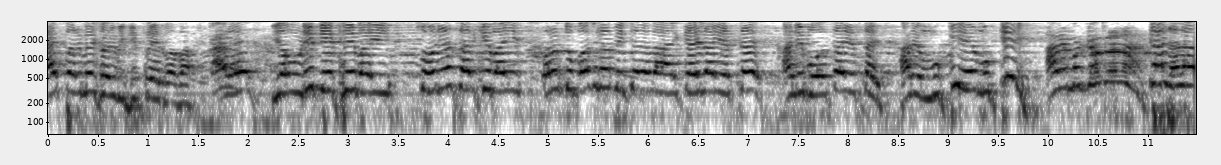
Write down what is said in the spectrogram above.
काय परमेश्वर विचित्र आहेत बाबा? अरे एवढी देखणी बाई सोन्यासारखी बाई परंतु बघ ना बिचाराला ऐकायला येत नाही आणि बोलता येत नाही. अरे मुक्की आहे मुक्की अरे मग जमलं ना? काय झालं?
